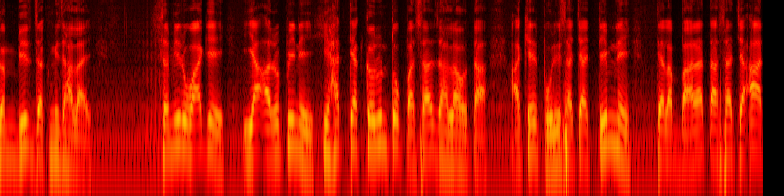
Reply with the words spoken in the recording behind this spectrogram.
गंभीर जखमी झाला आहे समीर वाघे या आरोपीने ही हत्या करून तो पसार झाला होता. अखेर पोलिसाच्या टीमने त्याला बारा तासाच्या आत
